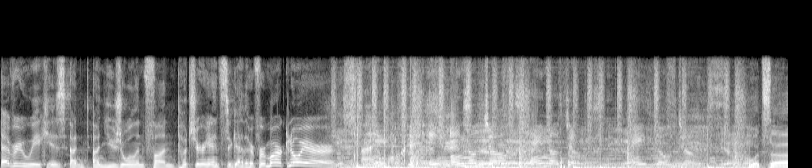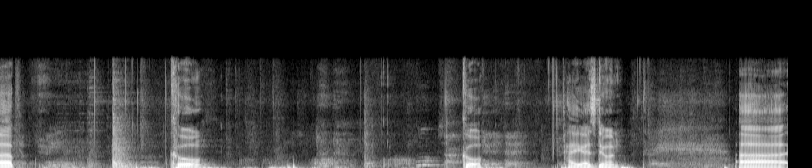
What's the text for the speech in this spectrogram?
every week is un- unusual and fun. Put your hands together for Mark Neuer. Ain't, ain't, ain't no jokes. Ain't no jokes. Ain't no jokes. What's up? Cool. Cool. How you guys doing? Uh,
